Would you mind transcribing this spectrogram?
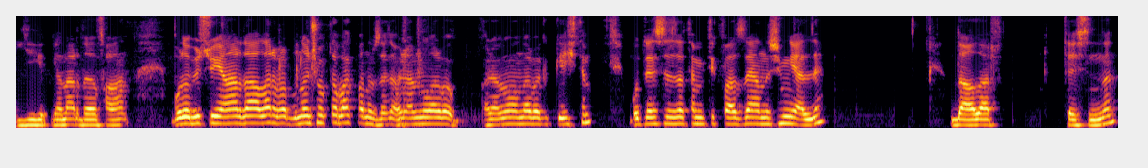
Y- Yanardağ falan. Burada bir sürü yanardağlar var. Bunlara çok da bakmadım zaten. Önemli olanlara, önemli olanlara bakıp geçtim. Bu testte zaten bir tık fazla yanlışım geldi. Dağlar testinden.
